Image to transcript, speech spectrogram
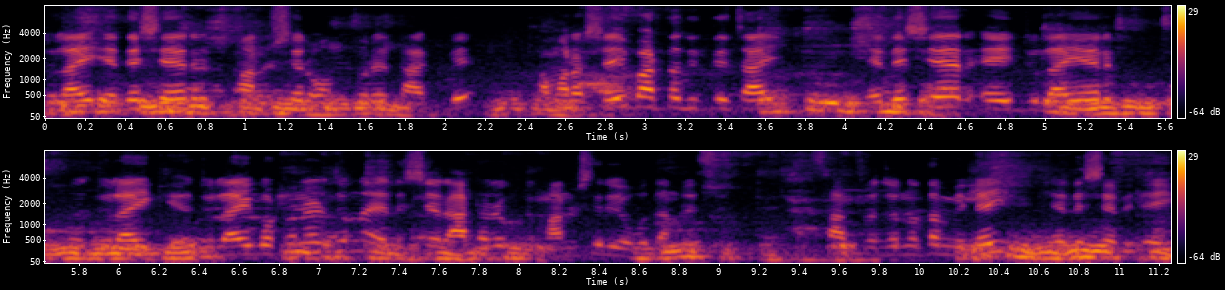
জুলাই এদেশের মানুষের অন্তরে থাকবে। আমরা সেই বার্তা দিতে চাই, এদেশের এই জুলাইয়ের, জুলাই জুলাই গঠনের জন্য এদেশের আঠারো কোটি মানুষেরই অবদান রয়েছে। ছাত্র জনতা মিলেই এদেশের এই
